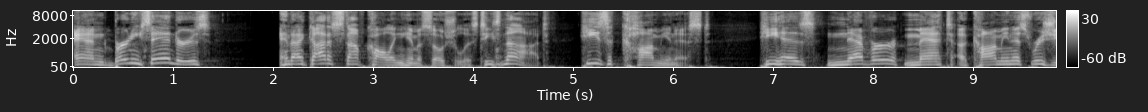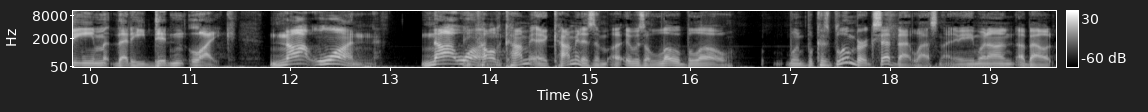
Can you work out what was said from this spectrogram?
And Bernie Sanders, and I got to stop calling him a socialist. He's not. He's a communist. He has never met a communist regime that he didn't like. Not one. Not He one. called commu- uh, communism. Uh, it was a low blow when because Bloomberg said that last night. I mean, he went on about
